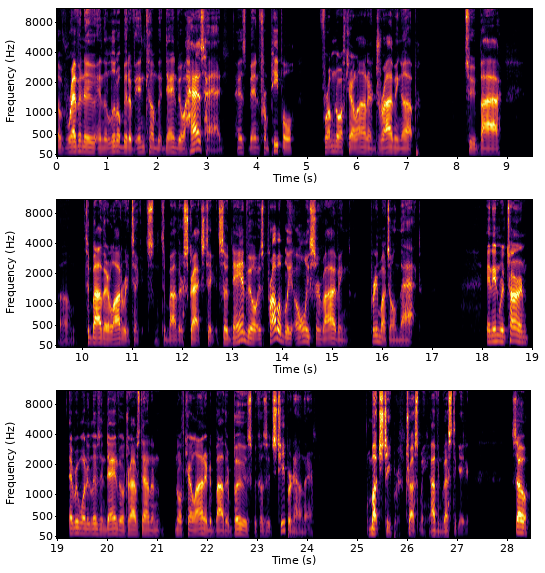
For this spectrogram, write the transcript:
of revenue and the little bit of income that Danville has had has been from people from North Carolina driving up to buy um, to buy their lottery tickets, to buy their scratch tickets. So Danville is probably only surviving pretty much on that. And in return, everyone who lives in Danville drives down to North Carolina to buy their booze because it's cheaper down there. Much cheaper. Trust me, I've investigated. So,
